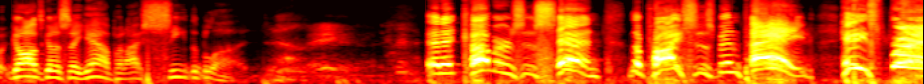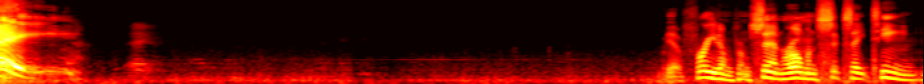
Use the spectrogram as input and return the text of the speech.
But God's going to say, Yeah, but I see the blood. And it covers his sin. The price has been paid. He's free. We have freedom from sin. Romans 6:18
